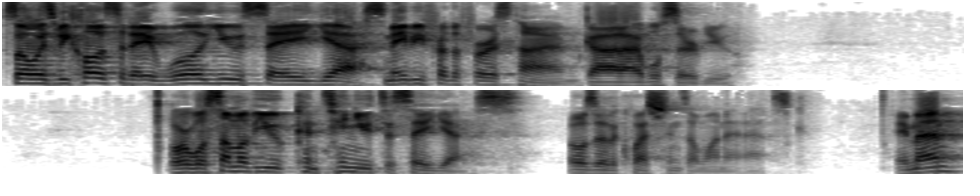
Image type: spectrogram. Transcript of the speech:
So, as we close today, will you say yes, maybe for the first time? God, I will serve you. Or will some of you continue to say yes? Those are the questions I want to ask. Amen?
